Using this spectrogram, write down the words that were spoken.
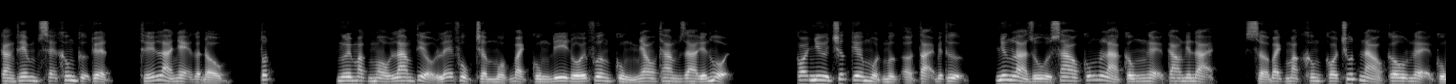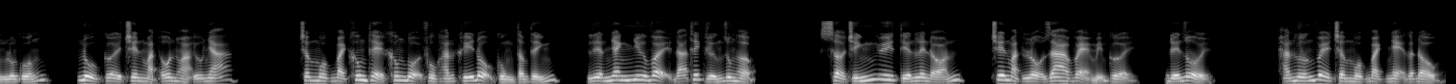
càng thêm sẽ không cự tuyệt, thế là nhẹ gật đầu, tốt. Người mặc màu lam tiểu lễ phục trầm mục bạch cùng đi đối phương cùng nhau tham gia yến hội coi như trước kia một mực ở tại biệt thự, nhưng là dù sao cũng là công nghệ cao niên đại, sở bạch mặc không có chút nào câu nệ cùng luôn uống, nụ cười trên mặt ôn hòa ưu nhã. Trầm mục bạch không thể không bội phục hắn khí độ cùng tâm tính, liền nhanh như vậy đã thích hướng dung hợp. Sở chính uy tiến lên đón, trên mặt lộ ra vẻ mỉm cười, đến rồi. Hắn hướng về trầm mục bạch nhẹ gật đầu,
